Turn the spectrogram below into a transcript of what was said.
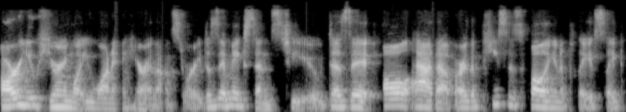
are you hearing what you want to hear in that story? Does it make sense to you? Does it all add up? Are the pieces falling into place? Like,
